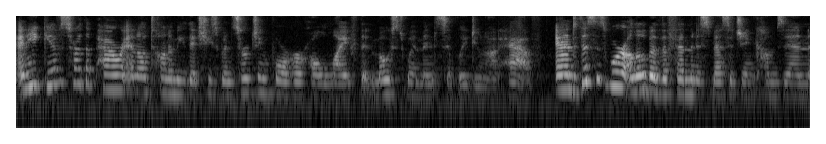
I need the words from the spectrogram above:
and he gives her the power and autonomy that she's been searching for her whole life that most women simply do not have. And this is where a little bit of the feminist messaging comes in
